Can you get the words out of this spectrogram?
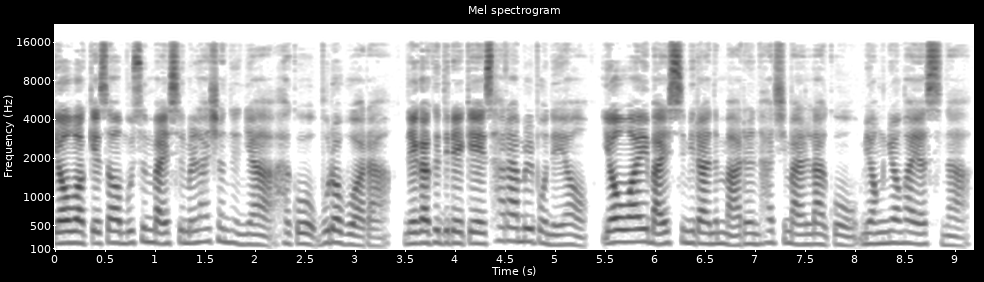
여호와께서 무슨 말씀을 하셨느냐? 하고 물어보아라. 내가 그들에게 사람을 보내어 여호와의 말씀이라는 말은 하지 말라고 명령하였으나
